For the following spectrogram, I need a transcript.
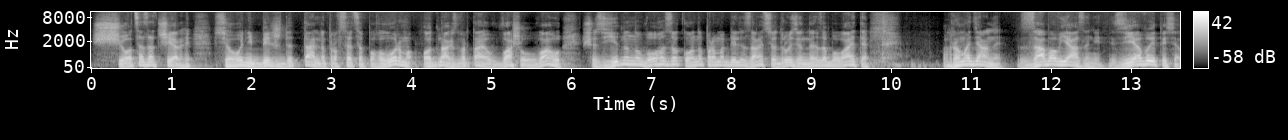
Що це за черги? Сьогодні більш детально про все це поговоримо. Однак звертаю вашу увагу, що згідно нового закону про мобілізацію, друзі, не забувайте, Громадяни зобов'язані з'явитися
